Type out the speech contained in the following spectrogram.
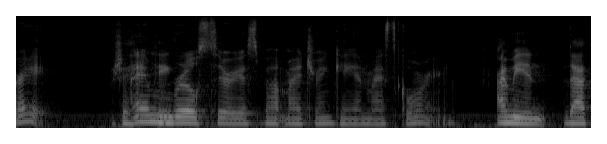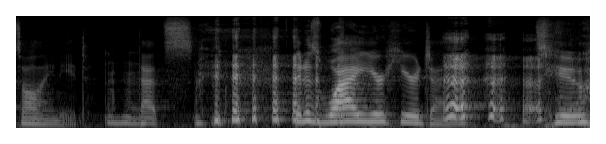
Great. Which I, I am real serious about my drinking and my scoring. I mean, that's all I need. Mm-hmm. That's that is why you're here, Jen, to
